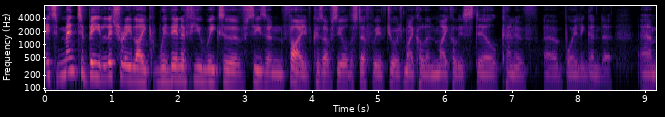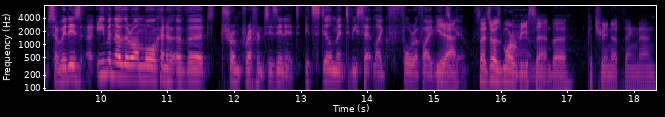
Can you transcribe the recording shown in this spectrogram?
it's meant to be literally like within a few weeks of season five, because obviously all the stuff with George Michael and Michael is still kind of uh, boiling under. Um, so it is, uh, even though there are more kind of overt Trump references in it, it's still meant to be set like four or five years yeah. ago. So it was more um, recent, the Katrina thing then.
